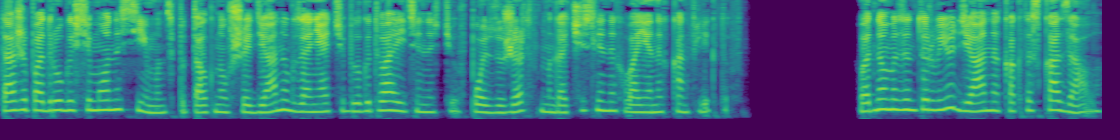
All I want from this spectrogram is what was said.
та же подруга Симона Симмонс, подтолкнувшая Диану к занятию благотворительностью в пользу жертв многочисленных военных конфликтов. В одном из интервью Диана как-то сказала:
